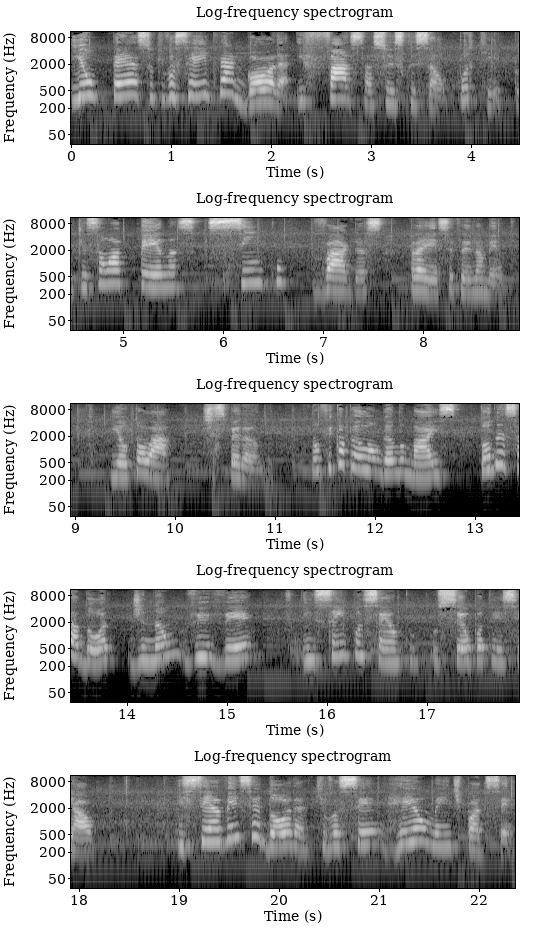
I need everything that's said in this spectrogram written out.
E eu peço que você entre agora e faça a sua inscrição. Por quê? Porque são apenas cinco vagas para esse treinamento. E eu tô lá te esperando. Não fica prolongando mais toda essa dor de não viver em 100% o seu potencial e ser a vencedora que você realmente pode ser.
